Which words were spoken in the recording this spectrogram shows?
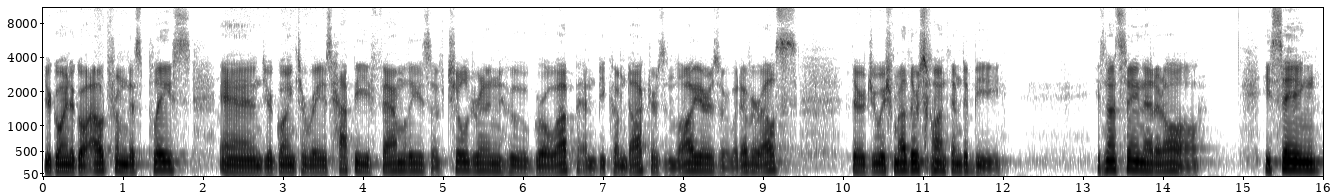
You're going to go out from this place and you're going to raise happy families of children who grow up and become doctors and lawyers or whatever else their Jewish mothers want them to be. He's not saying that at all. He's saying,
